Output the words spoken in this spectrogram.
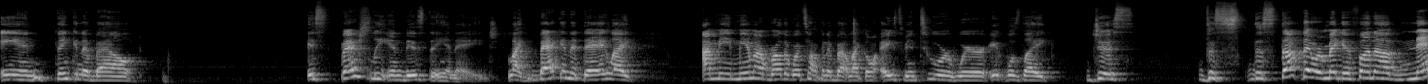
and thinking about especially in this day and age. Like back in the day, like I mean, me and my brother were talking about like on Ace Ventura where it was like just the the stuff they were making fun of now.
